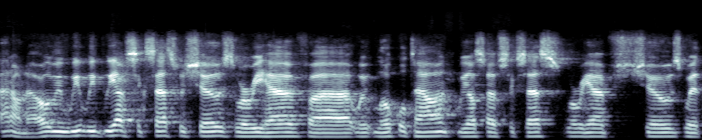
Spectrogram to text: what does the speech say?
I don't know. I mean, we we, we have success with shows where we have uh, with local talent. We also have success where we have shows with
